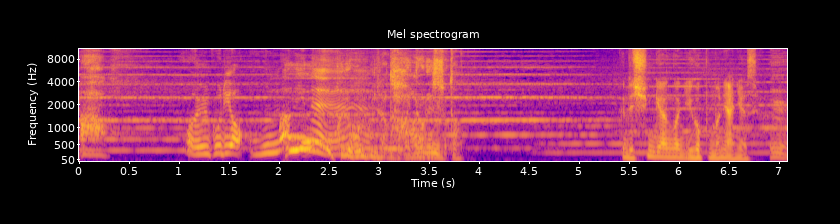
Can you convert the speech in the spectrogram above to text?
아, 얼굴이 엉망이네. 다 알아냈어. 근데 신기한 건 이것뿐만이 아니었어요. 예.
